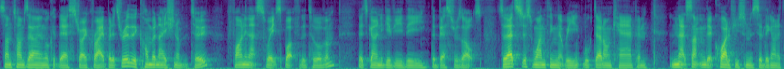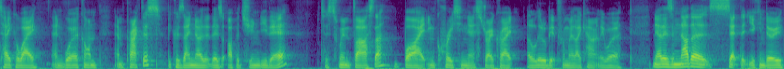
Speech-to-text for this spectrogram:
Sometimes they only look at their stroke rate, but it's really the combination of the two, finding that sweet spot for the two of them that's going to give you the the best results. So that's just one thing that we looked at on camp, and and that's something that quite a few swimmers said they're going to take away and work on and practice because they know that there's opportunity there to swim faster by increasing their stroke rate a little bit from where they currently were. Now there's another set that you can do.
